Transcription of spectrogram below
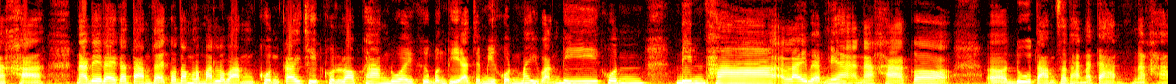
นะคะนะใดๆก็ตามแต่ก็ต้องระมัดระวังคนใกล้ชิดคนรอบข้างด้วย คือบางทีอาจจะมีคนไม่หวังดีคนนินทาอะไรแบบนี้นะคะ ก็ดูตามสถานการณ์นะคะ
